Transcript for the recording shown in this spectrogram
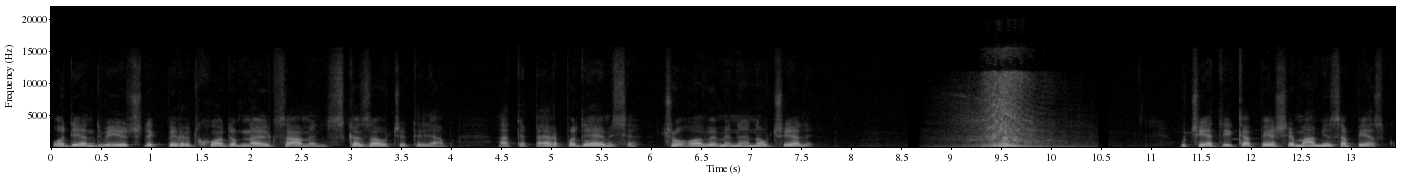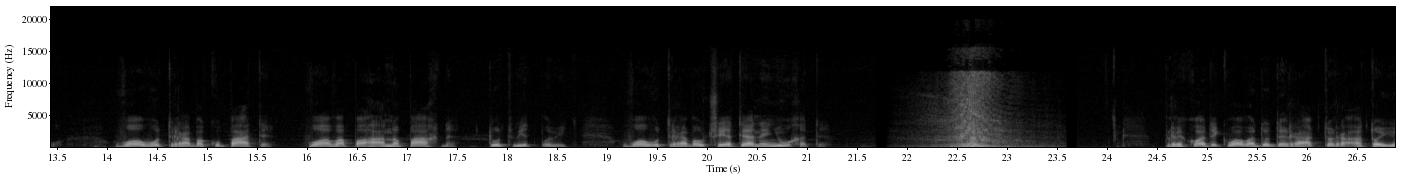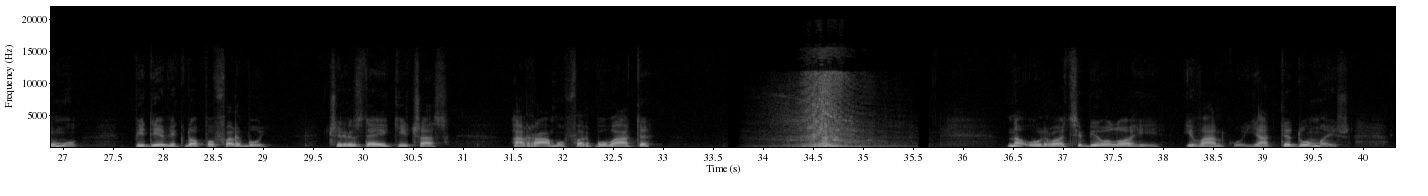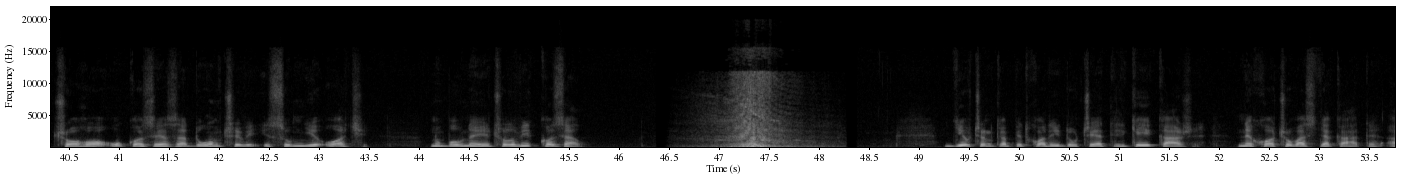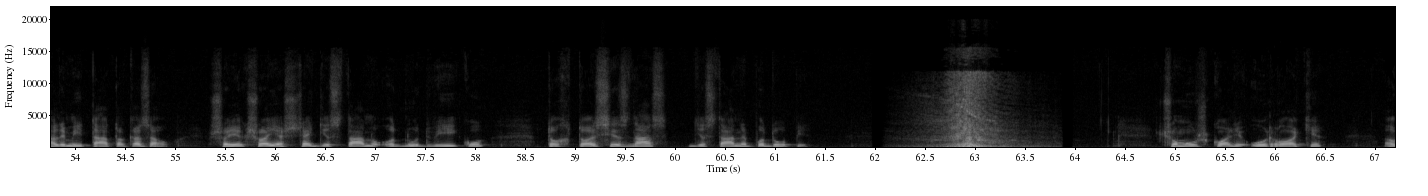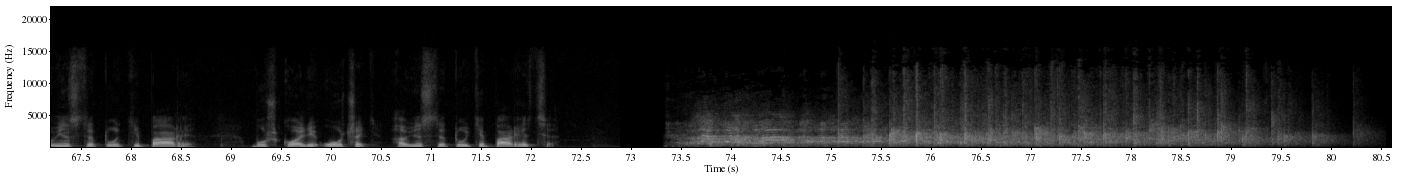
Один двіючник перед входом на екзамен сказав вчителям, а тепер подивимося, чого ви мене навчили. Учителька пише мамі записку. Вову треба купати. Вова погано пахне. Тут відповідь. Вову треба вчити, а не нюхати. Приходить Вова до директора, а той йому. Піди вікно пофарбуй. Через деякий час. А раму фарбувати? На уроці біології. Іванку, як ти думаєш, чого у кози задумчиві і сумні очі? Ну, бо в неї чоловік козел. Дівчинка підходить до вчительки і каже: Не хочу вас лякати, але мій тато казав, що якщо я ще дістану одну двійку, то хтось із нас дістане по дупі. Чому в школі уроки, а в інституті пари? Бо в школі учать, а в інституті паряться.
